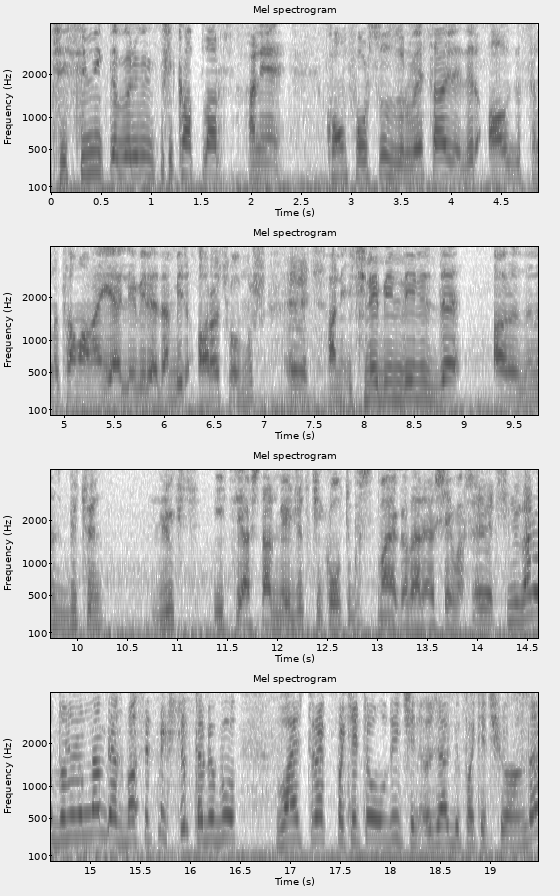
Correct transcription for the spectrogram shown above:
kesinlikle böyle bir pick-up'lar hani konforsuzdur vesairedir algısını tamamen yerle bir eden bir araç olmuş. Evet. Hani içine bindiğinizde aradığınız bütün lüks ihtiyaçlar mevcut ki koltuk ısıtmaya kadar her şey var. Evet şimdi ben o donanımdan biraz bahsetmek istiyorum. Tabii bu Wild Track paketi olduğu için özel bir paket şu anda.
